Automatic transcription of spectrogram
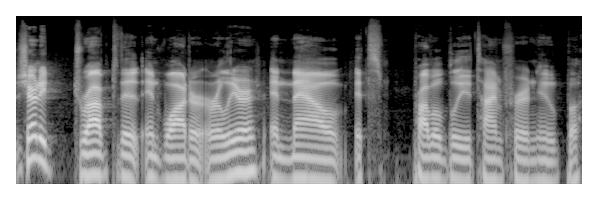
she already dropped it in water earlier, and now it's probably time for a new book.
